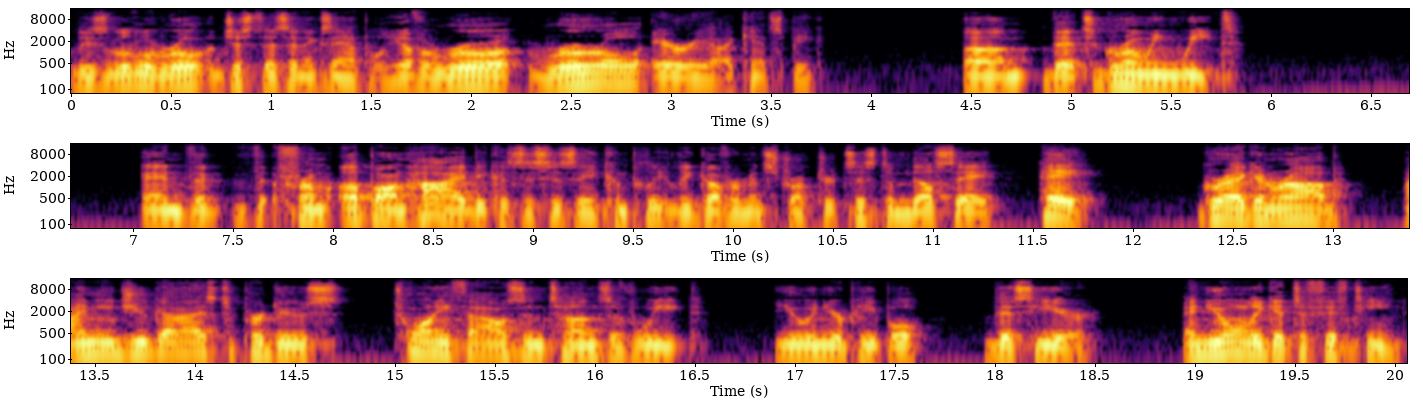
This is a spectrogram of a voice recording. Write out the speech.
these little rural just as an example you have a rural rural area i can't speak um, that's growing wheat. And the, the from up on high because this is a completely government structured system they'll say hey greg and rob i need you guys to produce 20000 tons of wheat you and your people this year and you only get to 15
